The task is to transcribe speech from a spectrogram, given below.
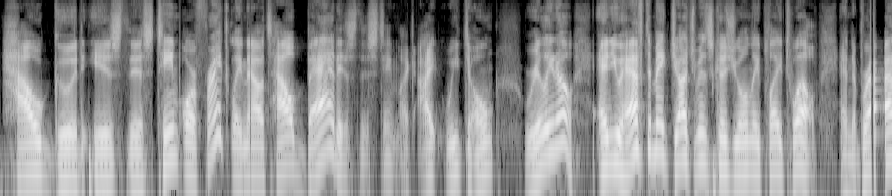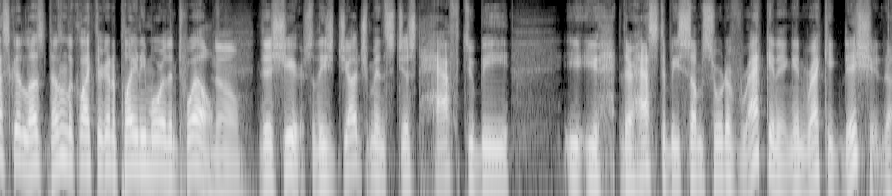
how good is this team? Or frankly now it's how bad is this team? Like i we don't really know. And you have to make judgments because you only play 12 and nebraska does- doesn't look like they're going to play any more than 12 No. this year. So these judgments just have to be you, you, there has to be some sort of reckoning and recognition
